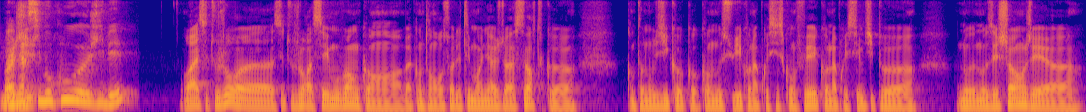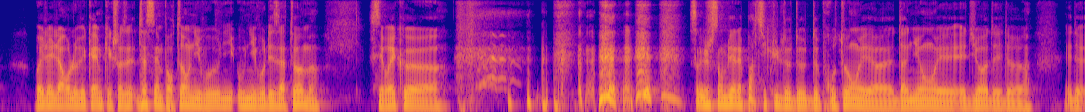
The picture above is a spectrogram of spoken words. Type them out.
Bah, Ouais, merci beaucoup, euh, JB. Ouais, c'est toujours, euh, c'est toujours assez émouvant quand, bah, quand on reçoit des témoignages de la sorte, que, quand on nous dit qu'on nous suit, qu'on apprécie ce qu'on fait, qu'on apprécie un petit peu euh, nos, nos échanges. Et euh, ouais, là, il a relevé quand même quelque chose d'assez important au niveau, au ni- au niveau des atomes. C'est vrai que. c'est vrai que je sens bien les particules de, de, de protons et euh, d'anions et, et diodes et de, et de,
